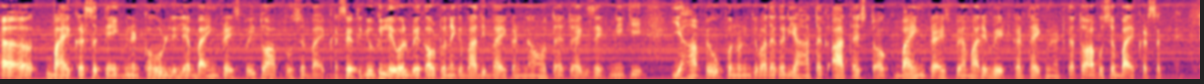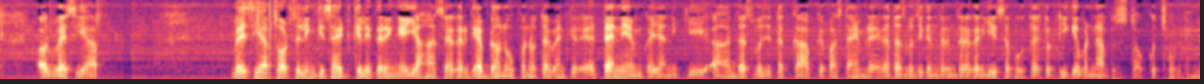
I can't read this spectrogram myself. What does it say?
बाय कर सकते हैं। एक मिनट का होल्ड ले लिया बाइंग प्राइस पे तो आप उसे बाय कर सकते हैं। क्योंकि लेवल ब्रेकआउट होने के बाद ही बाय करना होता है तो एग्जैक्ट नहीं कि यहाँ पे ओपन होने के बाद अगर यहाँ तक आता है स्टॉक बाइंग प्राइस पे हमारे वेट करता है एक मिनट का तो आप उसे बाय कर सकते हैं। और वैसे ही आप वैसे ही आप शॉर्ट सेलिंग की साइट के लिए करेंगे, यहाँ से अगर गैप डाउन ओपन होता है बैंक के टेन एम का, यानी कि दस बजे तक का आपके पास टाइम रहेगा। दस बजे के अंदर अंदर अगर ये सब होता है तो ठीक है, वरना आप उस स्टॉक को छोड़ देंगे।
